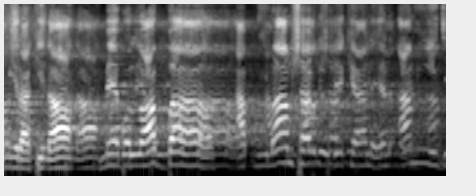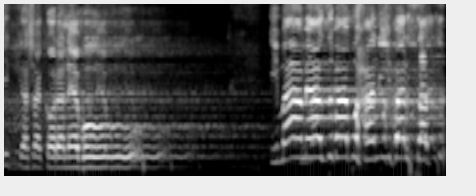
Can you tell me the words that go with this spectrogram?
আমি রাখি না। মেয়ে বলল, আব্বা, আপনি ইমাম সাহেবকে ডেকে আনেন, আমি জিজ্ঞাসা করে নেব। ইমাম আজম আবু হানিফার ছাত্র,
